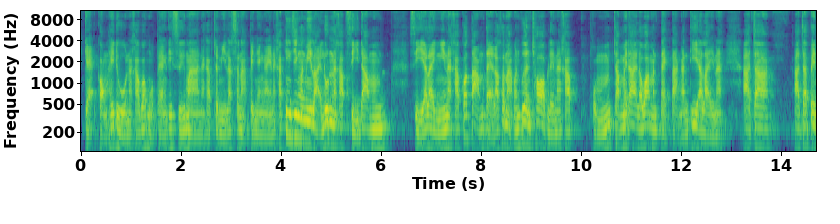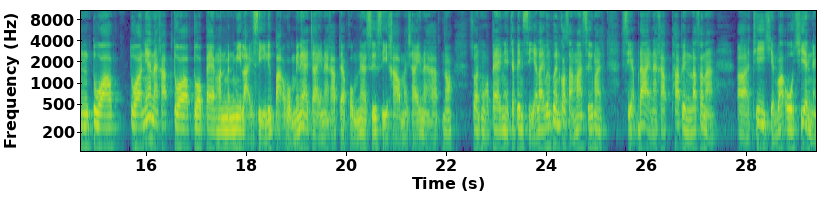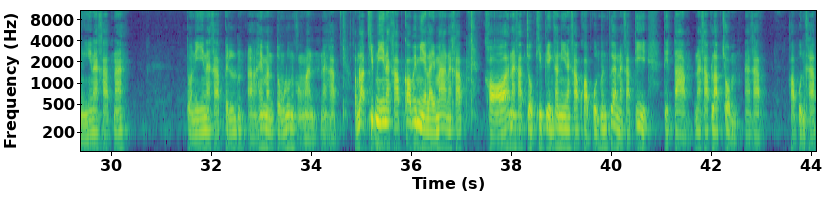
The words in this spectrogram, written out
แกะกล่องให้ดูนะครับ ว่าหัวแปรงที่ซื้อมานะครับ จะมีลักษณะเป็นยังไงนะครับ จริง ๆ มันมีหลายรุ่นนะครับ สีดำสีอะไรอย่างนี้นะครับ ก็ตามแต่ลักษณะเพื่อนๆชอบเลยนะครับ ผมจำไม่ได้แล้วว่ามันแตกต่างกันที่อะไรนะ อาจจะอาจจะเป็นตัว ตัวเนี้ยนะครับ ตัวตัวแปรงมันมันมีหลายสีหรือเปล่าผมไม่แน่ใจนะครับ แต่ผมเนี่ยซื้อสีขาวมาใช้นะครับเนาะส่วนหัวแปรงเนี่ยจะเป็นสีอะไรเพื่อนๆ ก็สามารถซื้อมาเสียบได้นะครับ ถ้าเป็นลักษณะที่เขียนว่าโอเชียนอย่างนี้นะครับนะตัวนี้นะครับเป็นให้มันตรงรุ่นของมันนะครับสำหรับคลิปนี้นะครับก็ไม่มีอะไรมากนะครับ ขอนะครับจบคลิปเพียงเท่านี้นะครับ ขอบคุณเพื่อนๆนะครับที่ติดตามนะครับรับชมนะครับ ขอบคุณครับ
